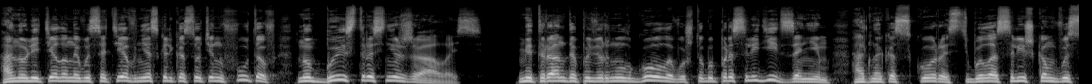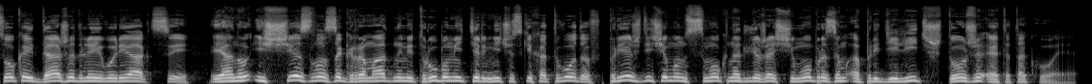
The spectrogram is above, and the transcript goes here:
Оно летело на высоте в несколько сотен футов, но быстро снижалось. Митранда повернул голову, чтобы проследить за ним, однако скорость была слишком высокой даже для его реакции, и оно исчезло за громадными трубами термических отводов, прежде чем он смог надлежащим образом определить, что же это такое.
